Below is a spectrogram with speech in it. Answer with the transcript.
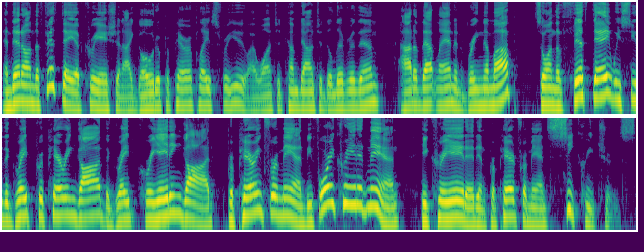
And then on the fifth day of creation, I go to prepare a place for you. I want to come down to deliver them out of that land and bring them up. So on the fifth day, we see the great preparing God, the great creating God, preparing for man. Before He created man, He created and prepared for man sea creatures.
